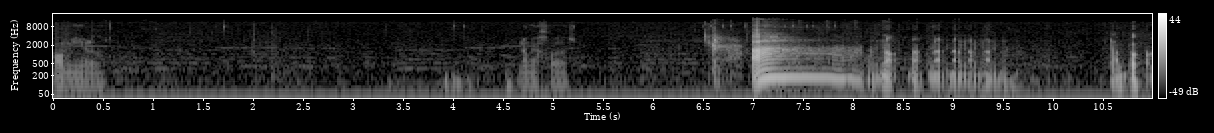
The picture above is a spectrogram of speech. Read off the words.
oh mierda. No me jodas. Ah, no, no, no, no, no, no. no Tampoco.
